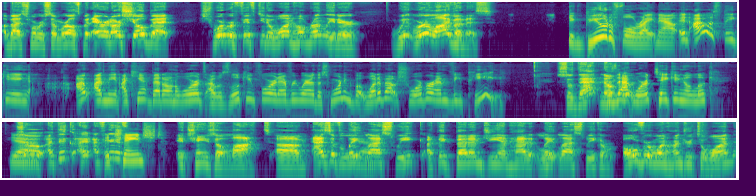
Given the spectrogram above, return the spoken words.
about Schwarber somewhere else. But Erin, our show bet Schwarber 50 to one home run leader. We, we're alive on this beautiful right now. And I was thinking, I, I mean, I can't bet on awards. I was looking for it everywhere this morning, but what about Schwarber MVP? So that number is that worth taking a look? Yeah. So I think I, I it changed. It changed a lot. Um, as of late yeah. last week, I think BetMGM had it late last week over 100 to one.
